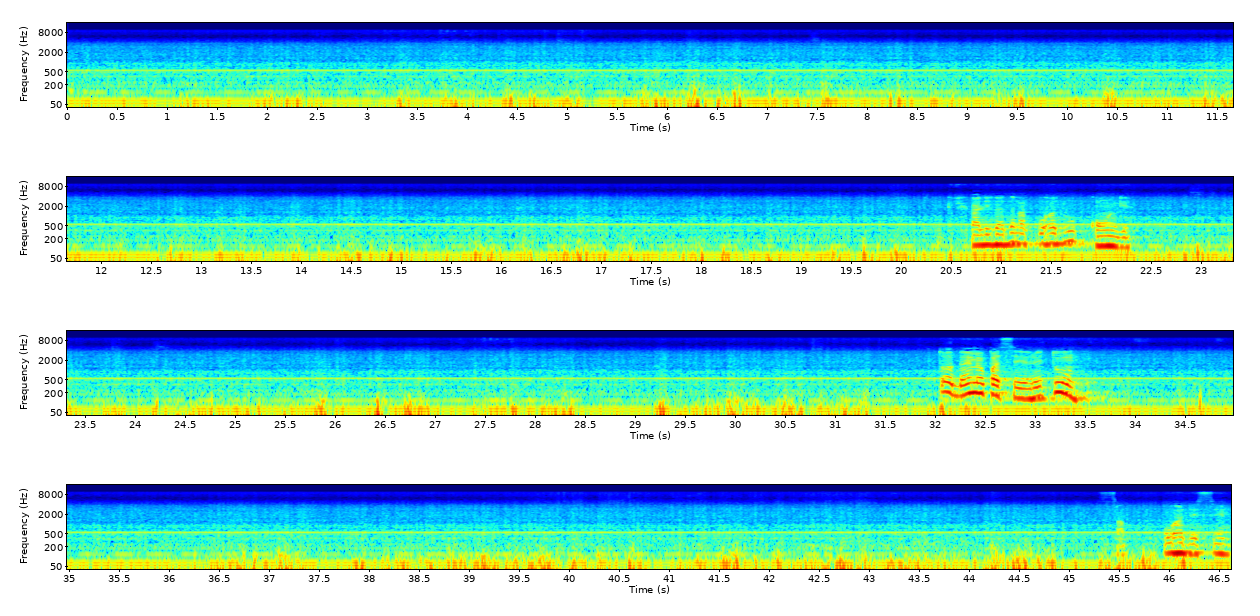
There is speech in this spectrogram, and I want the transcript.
Ficar ligado na porra do Kong. Tô bem, meu parceiro. E tu? Essa porra desse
